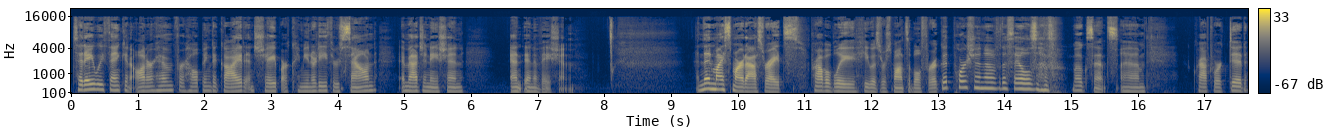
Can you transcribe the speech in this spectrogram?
Today, we thank and honor him for helping to guide and shape our community through sound, imagination, and innovation. And then my smartass writes, probably he was responsible for a good portion of the sales of Moog synths. Um, Kraftwerk did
